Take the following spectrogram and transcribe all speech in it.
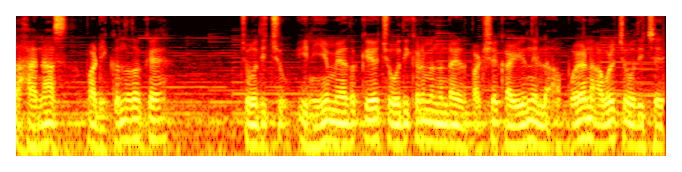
ഷഹനാസ് പഠിക്കുന്നതൊക്കെ? ചോദിച്ചു. ഇനിയും ഏതൊക്കെയോ ചോദിക്കണമെന്നുണ്ടായിരുന്നു പക്ഷേ കഴിയുന്നില്ല. അപ്പോഴാണ് അവൾ ചോദിച്ച്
